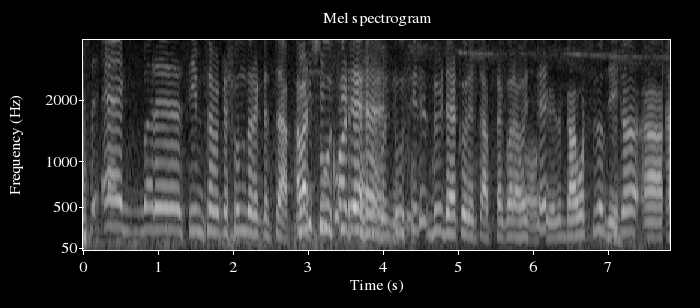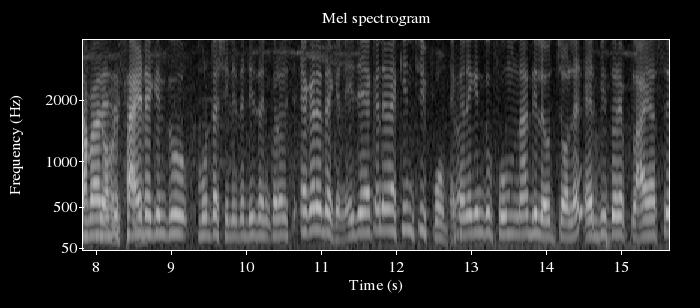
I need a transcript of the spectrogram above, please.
আছে। একবারে সিমসাম একটা সুন্দর একটা চাপ। আবার টু quality হ্যাঁ টু। সিডে দুইটা করে চাপটা করা হয়েছে। ডাবল সিটের দুইটা আবার এই যে সাইডে কিন্তু মোটা শিলিতে ডিজাইন করা হয়েছে। এখানে দেখেন এই যে এখানে এক ইঞ্চি ফোম এখানে কিন্তু ফোম না দিলেও চলে। এর ভিতরে প্লাই আছে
